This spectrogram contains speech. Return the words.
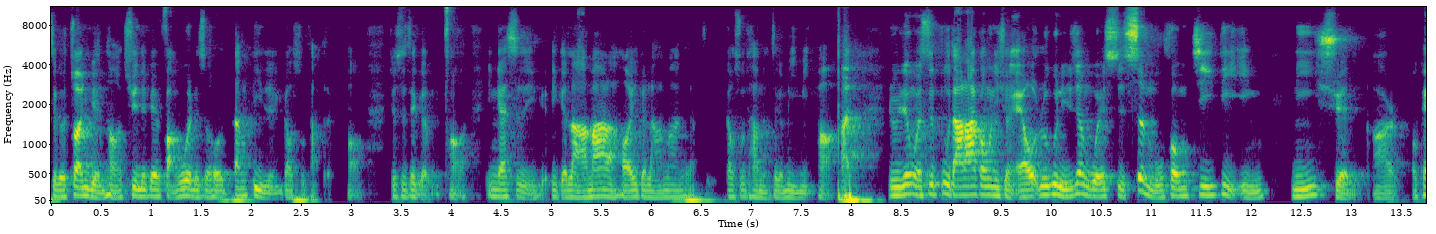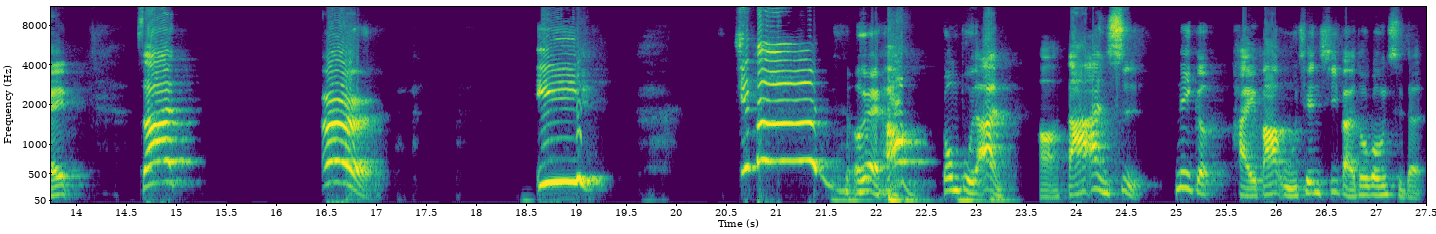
这个专员哈去那边访问的时候，当地的人告诉他的哦，就是这个哦，应该是一个一个喇嘛了哈，一个喇嘛这样子告诉他们这个秘密哈。如果认为是布达拉宫，你选 L；如果你认为是圣母峰基地营，你选 R。OK，三二一。简单，OK，好，公布答案啊，答案是那个海拔五千七百多公尺的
